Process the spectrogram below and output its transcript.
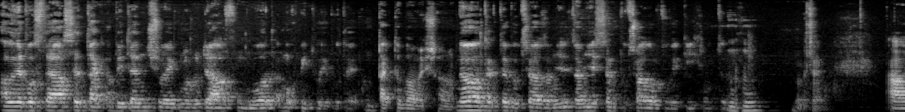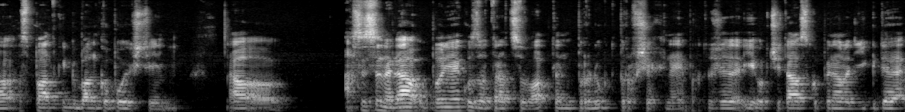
ale nepostará se tak, aby ten člověk mohl dál fungovat a mohl mít tu hypotéku. Tak to bylo myšleno. No, tak to je potřeba, za mě, za mě jsem potřeboval to vypíchnout. Mm-hmm. Dobře. A zpátky k bankopojištění. A asi se nedá úplně jako zatracovat ten produkt pro všechny, protože je určitá skupina lidí, kde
